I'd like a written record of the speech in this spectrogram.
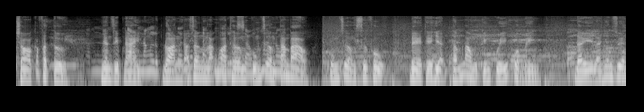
cho các Phật tử. Nhân dịp này, đoàn đã dâng lãng hoa thơm cúng dường Tam Bảo, cúng dường Sư Phụ để thể hiện tấm lòng kính quý của mình. Đây là nhân duyên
